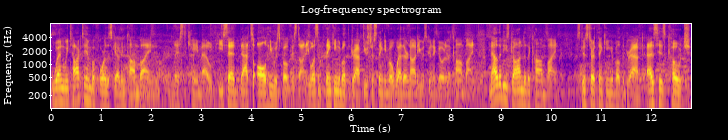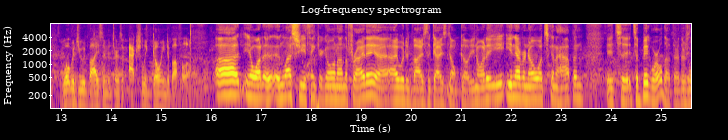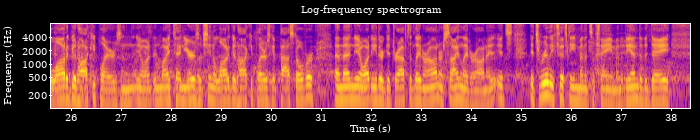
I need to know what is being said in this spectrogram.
When we talked to him before the scouting combine list came out, he said that's all he was focused on. He wasn't thinking about the draft, he was just thinking about whether or not he was going to go to the combine. Now that he's gone to the combine, he's going to start thinking about the draft. As his coach, what would you advise him in terms of actually going to Buffalo? Uh, you know what? uh, Unless you think you're going on the Friday, I, I would advise the guys don't go. You know what? You, you never know what's going to happen. It's a, it's a big world out there. There's a lot of good hockey players, and you know, in my 10 years, I've seen a lot of good hockey players get passed over, and then you know what? Either get drafted later on or sign later on. It, it's it's really 15 minutes of fame, and at the end of the day,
